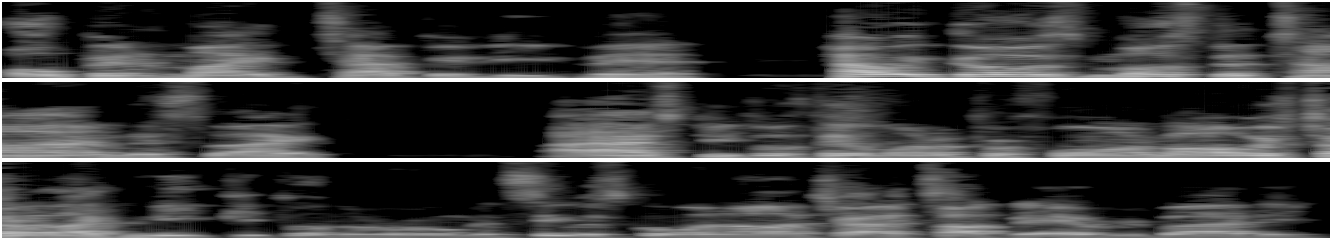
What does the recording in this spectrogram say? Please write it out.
open mic type of event, how it goes most of the time it's like I ask people if they want to perform. I always try to like meet people in the room and see what's going on, try to talk to everybody.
